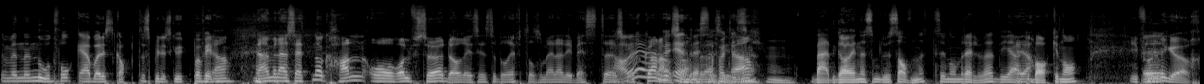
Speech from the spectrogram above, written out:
Men noen folk er bare skapt til å spille skurk på film. Ja. Nei, men jeg har sett nok han og Rolf Søder i Siste Bedrifter som en av de beste Ja, det er skurkene. med Beste faktisk. Mm. Bad guyene som du savnet i nummer 11, de er Ja. tilbake nå. I full Eh, vigør.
